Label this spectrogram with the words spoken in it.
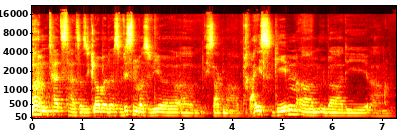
Ähm, teils, teils. Also ich glaube, das Wissen, was wir, ähm, ich sag mal, preisgeben ähm, über die ähm, äh,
